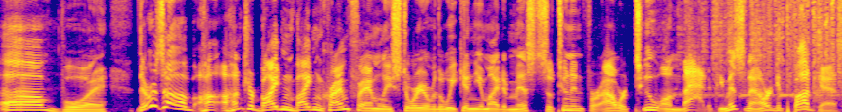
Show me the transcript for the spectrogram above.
oh boy, there was a, a, Hunter Biden Biden crime family story over the weekend you might have missed. So tune in for hour two on that. If you missed an hour, get the podcast.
